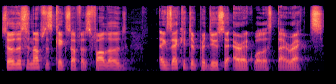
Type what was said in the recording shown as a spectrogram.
So the synopsis kicks off as followed. Executive producer Eric Wallace directs.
